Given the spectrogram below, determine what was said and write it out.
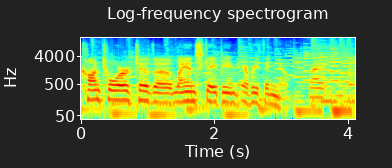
contour to the landscaping, everything new. right.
